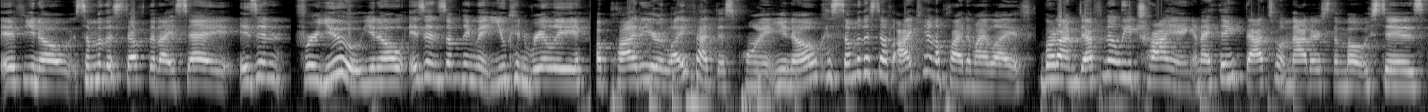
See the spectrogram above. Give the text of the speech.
if you know some of the stuff that I say isn't for you, you know, isn't something that you can really apply to your life at this point, you know? Cuz some of the stuff I can't apply to my life, but I'm definitely trying and I think that's what matters the most is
